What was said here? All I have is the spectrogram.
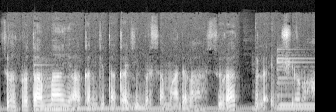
Surat pertama yang akan kita kaji bersama adalah surat Al-Insyirah.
